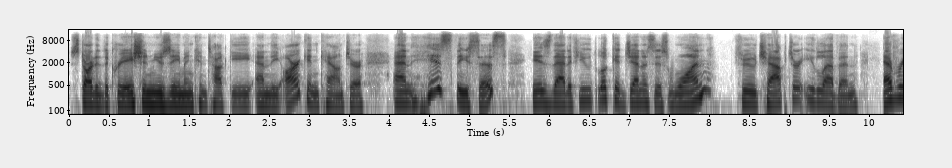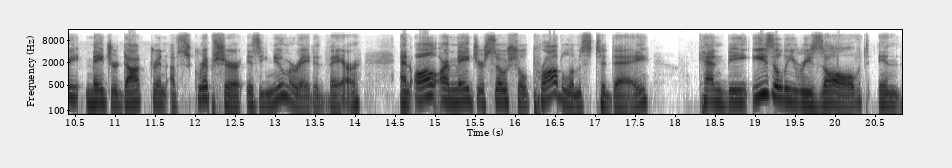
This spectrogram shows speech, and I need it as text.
started the Creation Museum in Kentucky and the Ark Encounter. And his thesis is that if you look at Genesis 1 through chapter 11, every major doctrine of Scripture is enumerated there. And all our major social problems today can be easily resolved in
